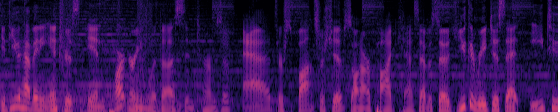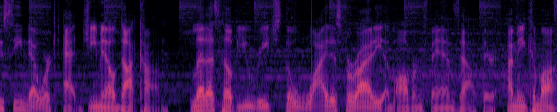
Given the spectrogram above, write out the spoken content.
If you have any interest in partnering with us in terms of ads or sponsorships on our podcast episodes, you can reach us at e2cnetwork at gmail.com. Let us help you reach the widest variety of Auburn fans out there. I mean, come on.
